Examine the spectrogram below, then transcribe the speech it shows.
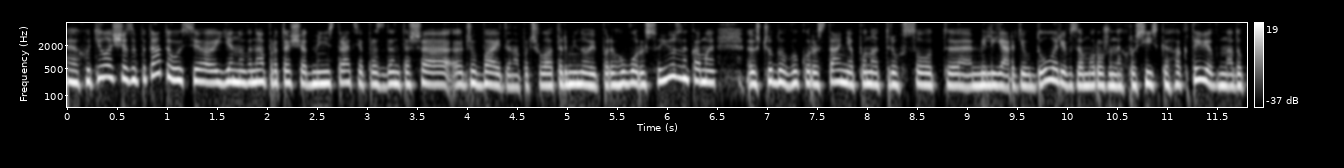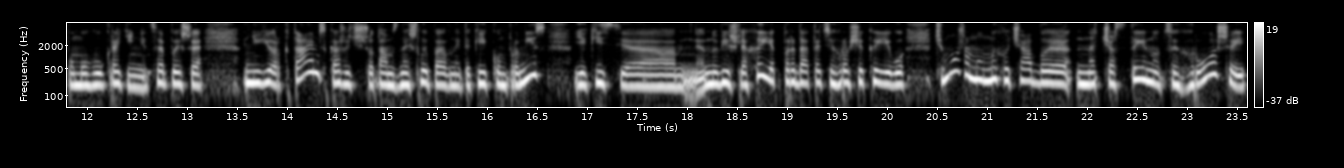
Е, Хотіла ще запитати: ось е, є новина про те, що адміністрація президента США Джо Байдена почала термінові переговори з союзниками е, щодо використання понад 300 мільярдів доларів заморожених російських активів на допомогу Україні. Це пише Нью-Йорк Таймс. кажуть, що там знайшли певний такий компроміс, якісь е, нові шляхи, як передати ці гроші Києву. Чи можемо ми, хоча б на частину цих грошей,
